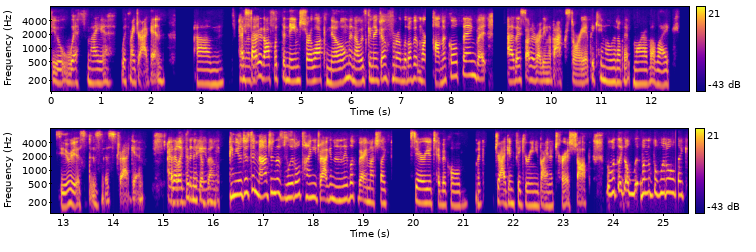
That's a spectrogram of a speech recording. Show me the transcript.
to with my with my dragon. Um, I, it. started off with the name Sherlock Gnome, and I was going to go for a little bit more comical thing, but Uh, as I started writing the backstory, it became a little bit more of a like serious business dragon. I I, like to the think name. of them. I mean, just imagine this little tiny dragon, and they look very much like stereotypical like dragon figurine you buy in a tourist shop, but with like a one of the little like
